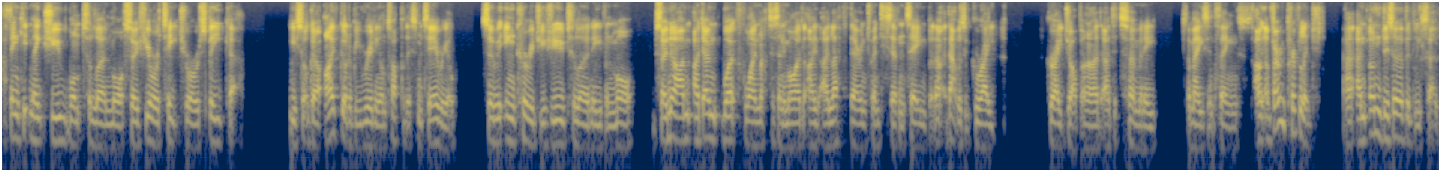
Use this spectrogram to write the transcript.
I think it makes you want to learn more. So if you're a teacher or a speaker, you sort of go, I've got to be really on top of this material. So it encourages you to learn even more. So no, I'm, I do not work for Wine Matters anymore. I, I, left there in 2017, but that, that was a great, great job, and I, I did so many amazing things. I'm very privileged and undeservedly so.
